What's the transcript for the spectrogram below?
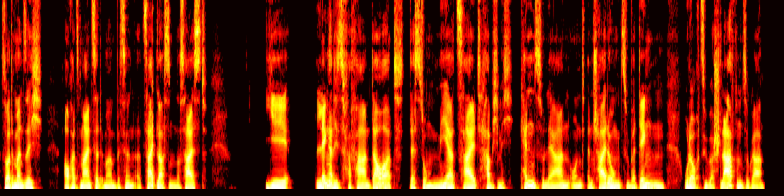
sollte man sich auch als Mindset immer ein bisschen äh, Zeit lassen. Das heißt, je länger dieses Verfahren dauert, desto mehr Zeit habe ich mich kennenzulernen und Entscheidungen zu überdenken oder auch zu überschlafen sogar,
